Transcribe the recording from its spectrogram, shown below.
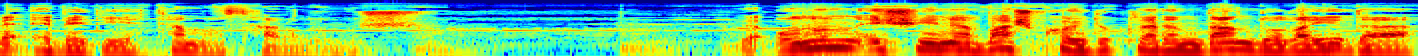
ve ebediyete mazhar olmuş ve onun eşiğine baş koyduklarından dolayı da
